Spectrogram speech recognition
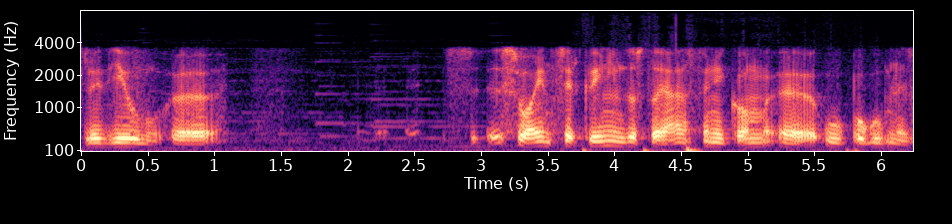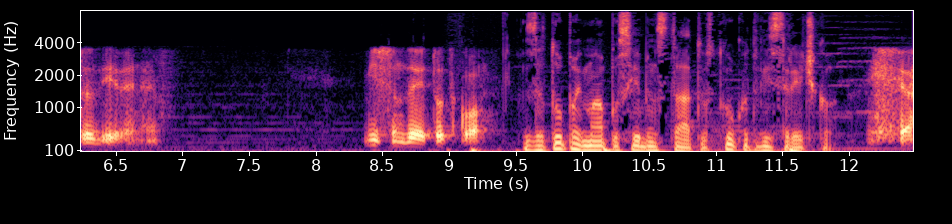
sledil eh, svojim crkvenim dostojanstvenikom eh, v pogubne zadeve. Ne. Mislim, da je to tako. Zato pa ima poseben status, tako kot vi srečko. Ja,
